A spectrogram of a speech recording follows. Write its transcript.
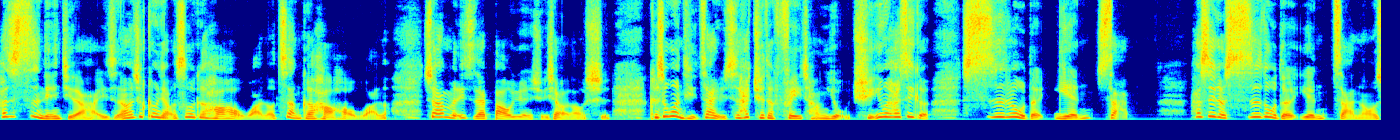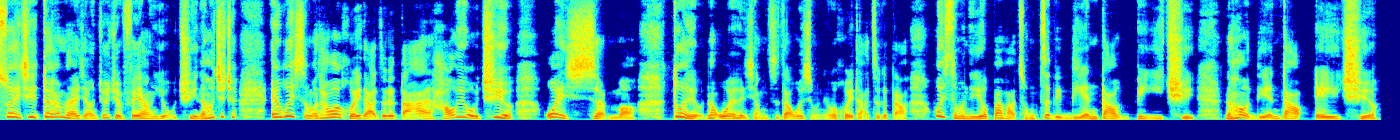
他是四年级的孩子，然后就跟我讲社会课好好玩哦，自然课好好玩哦。虽然他们一直在抱怨学校的老师，可是问题在于是他觉得非常有趣，因为他是一个思路的延展。它是一个思路的延展哦，所以其实对他们来讲就觉得非常有趣，然后就觉得，哎，为什么他会回答这个答案？好有趣哦！为什么？对，那我也很想知道为什么你会回答这个答案？为什么你有办法从这里连到 B 去，然后连到 A 去哦？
